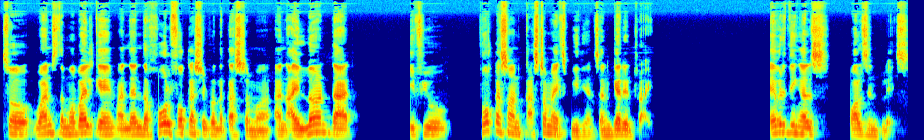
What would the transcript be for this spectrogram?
So once the mobile came, and then the whole focus shifted on the customer, and I learned that if you focus on customer experience and get it right, everything else falls in place.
